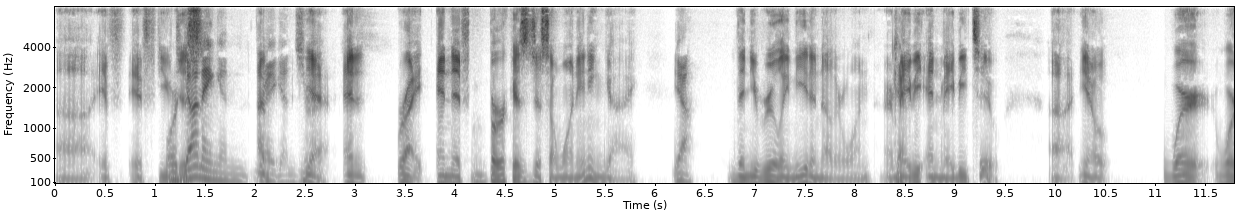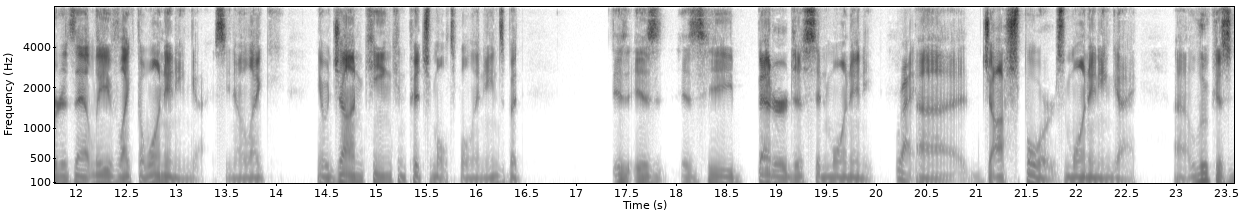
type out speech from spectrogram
Uh, if if you or just, Dunning and Ragans. yeah, and right, and if Burke is just a one inning guy, yeah. then you really need another one, or Okay. maybe and maybe two. Uh, you know, where where does that leave like the one inning guys? You know, like you know, John King can pitch multiple innings, but is is is he better just in one inning? Right. Uh, Josh Sborz, one inning guy. Uh, Lucas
